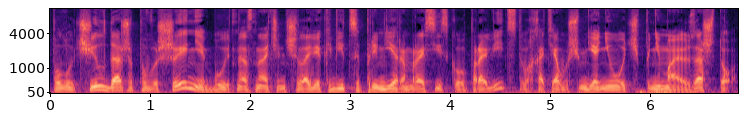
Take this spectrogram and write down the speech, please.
получил даже повышение, будет назначен человек вице-премьером российского правительства, хотя, в общем, я не очень понимаю, за что.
